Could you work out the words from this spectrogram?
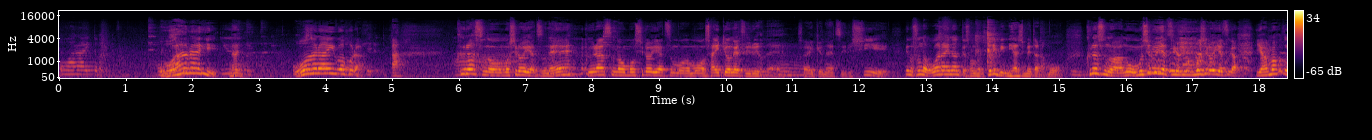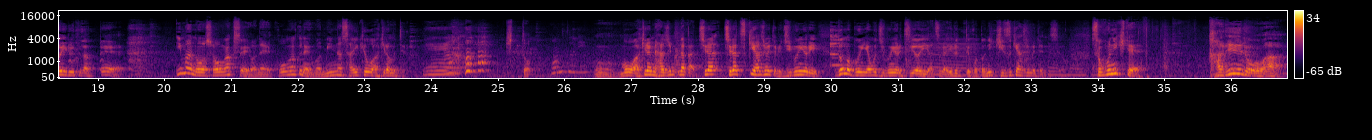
お笑いとかですか？お笑い？何？お笑いはほらあクラスの面白いやつね。クラスの面白いやつももう最強のやついるよね、最強のやついるし。でもそんなお笑いなんてそんなテレビ見始めたらもう、クラスのあの面白いやつより面白いやつが山ほどいるってなって今の小学生はね高学年はみんな最強を諦めてる。えー。きっと。本当に？うん、もう諦め始めなんかちらちらつき始めてる。自分よりどの分野も自分より強いやつがいるってことに気づき始めてるんですよ。そこに来てカレー道は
